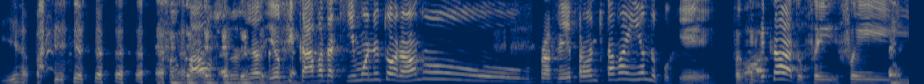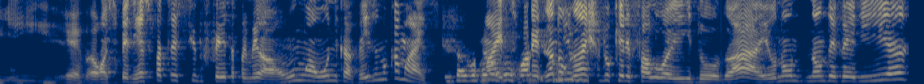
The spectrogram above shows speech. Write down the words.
Ih, rapaz. Foi um caos. Eu, eu, eu ficava daqui monitorando para ver para onde estava indo, porque foi complicado. Foi, foi é, uma experiência para ter sido feita primeiro uma única vez e nunca mais. Então, Mas pegando o gancho do que ele falou aí, do, do ah, eu não, não deveria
